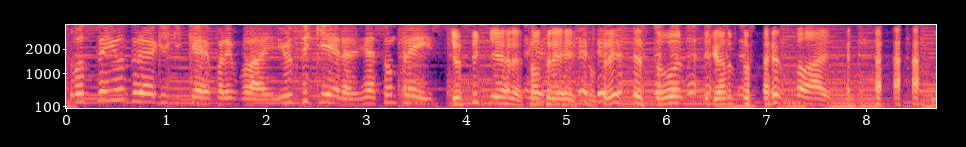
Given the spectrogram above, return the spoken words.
Você e o Drug que quer Firefly. E o Siqueira, já são três. E o Siqueira, são três. São três pessoas ligando pro Firefly.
